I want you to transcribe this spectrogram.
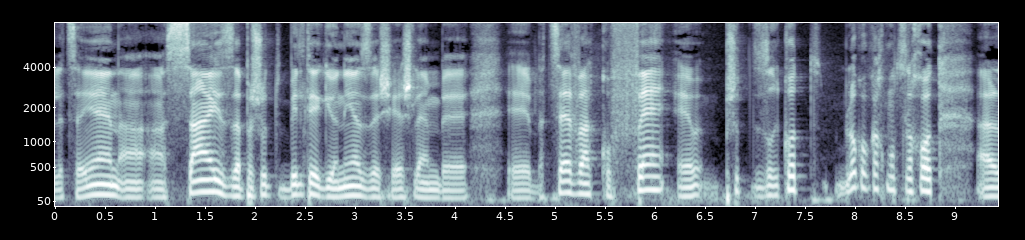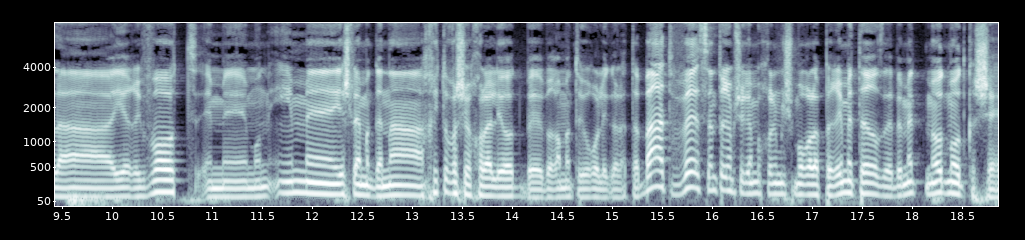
לציין, ה size הפשוט בלתי הגיוני הזה שיש להם בצבע, כופה, פשוט זריקות לא כל כך מוצלחות על היריבות, הם מונעים, יש להם הגנה הכי טובה שיכולה להיות ברמת היורוליג על הטבעת, וסנטרים שגם יכולים לשמור על הפרימטר, זה באמת מאוד מאוד קשה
